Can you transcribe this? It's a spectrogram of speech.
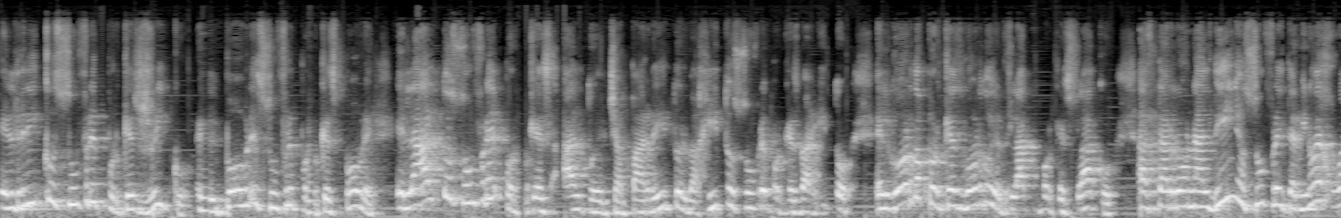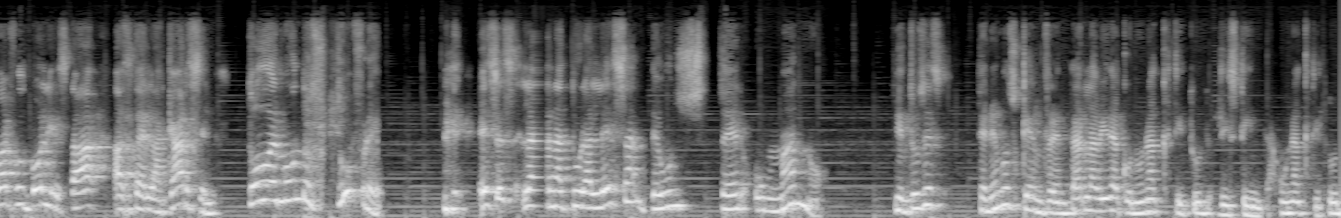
El rico sufre porque es rico, el pobre sufre porque es pobre, el alto sufre porque es alto, el chaparrito, el bajito sufre porque es bajito, el gordo porque es gordo y el flaco porque es flaco. Hasta Ronaldinho sufre y terminó de jugar fútbol y está hasta en la cárcel. Todo el mundo sufre. Esa es la naturaleza de un ser humano. Y entonces tenemos que enfrentar la vida con una actitud distinta, una actitud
